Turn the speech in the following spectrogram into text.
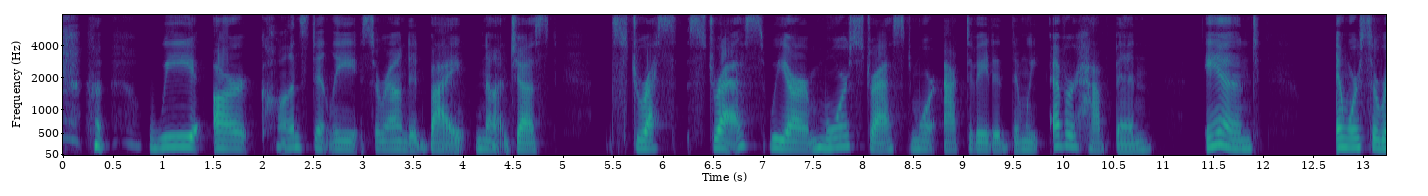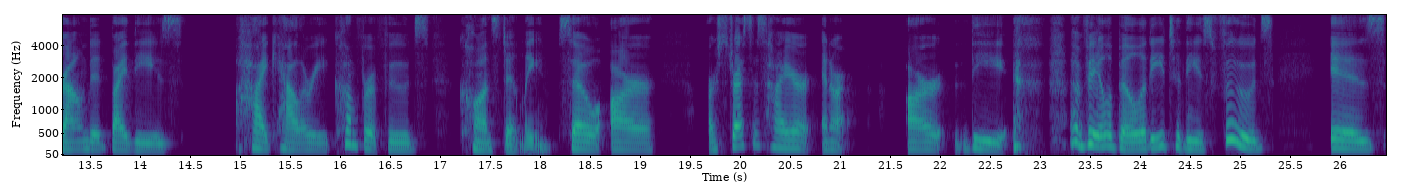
we are constantly surrounded by not just stress, stress. We are more stressed, more activated than we ever have been. And, and we're surrounded by these high calorie comfort foods constantly. So our, our stress is higher and our, our, the availability to these foods is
